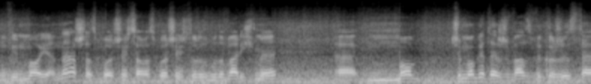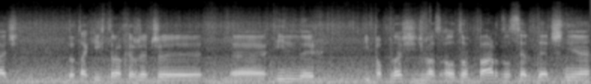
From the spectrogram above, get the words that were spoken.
mówię moja, nasza społeczność, cała społeczność, którą zbudowaliśmy, e, czy mogę też Was wykorzystać do takich trochę rzeczy e, innych i poprosić Was o to bardzo serdecznie.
